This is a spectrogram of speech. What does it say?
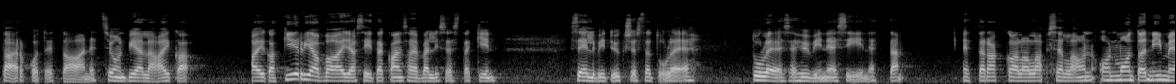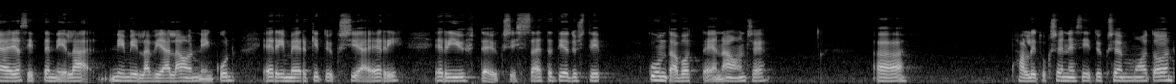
tarkoitetaan. Että se on vielä aika, aika kirjavaa ja siitä kansainvälisestäkin selvityksestä tulee, tulee se hyvin esiin, että, että rakkaalla lapsella on, on monta nimeä ja sitten niillä nimillä vielä on niin kuin eri merkityksiä eri, eri yhteyksissä. Että tietysti kun tavoitteena on se ää, hallituksen esityksen muotoon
